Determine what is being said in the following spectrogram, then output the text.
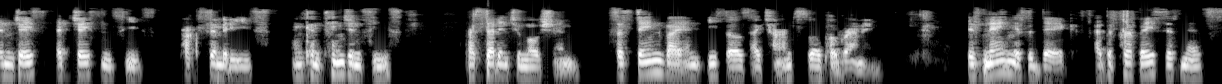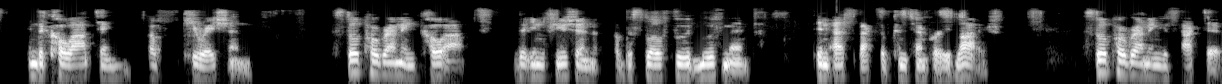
adjacencies, proximities, and contingencies are set into motion, sustained by an ethos I termed slow programming. Its name is a dig at the pervasiveness in the co-opting of curation. Slow programming co-opts the infusion of the slow food movement in aspects of contemporary life. Slow programming is active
